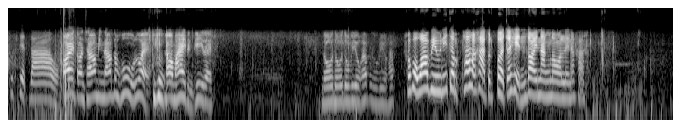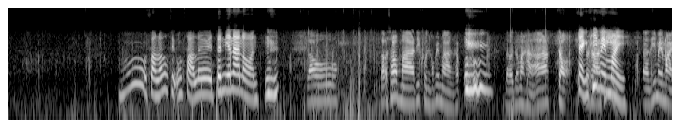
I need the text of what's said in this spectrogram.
ภูเสียดดาวอ้อยตอนเช้ามีน้ำเต้าหู้ด้วย เข้ามาให้ถึงที่เลย ดูดูดูวิวครับ ดูวิวครับ เขาบอกว่าวิวนี้จะถ้าอากาศเปิดๆจะเห็นดอยนางนอนเลยนะคะ สามร้อยหกสิบองศาเลยเต้นเนี้ยน่านอน เรา เราชอบมาที่คนเขาไม่มาครับ เราจะมาหาเจาะแหล่งที่ใหม่ๆแต่ที่ใหม่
